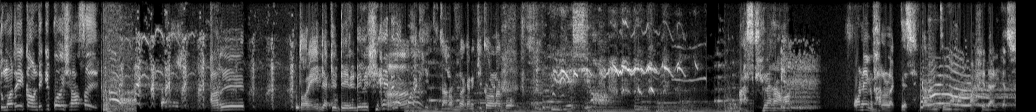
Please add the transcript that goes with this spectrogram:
তোমার অ্যাকাউন্টে কি পয়সা আছে? আরে তোর এইটাকে ডেলি ডেলি শিখাই দিলাম নাকি? তুই জানো তো এখানে কি করো না গো। আজকে না আমার অনেক ভালো লাগতেছে কারণ তুমি আমার পাশে দাঁড়িয়ে আছো।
